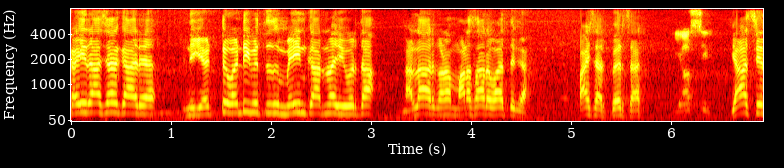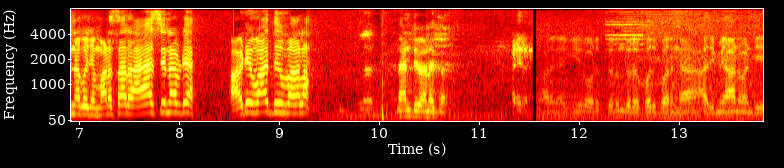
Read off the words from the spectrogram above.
கைராசியான காரு இன்னைக்கு எட்டு வண்டி விற்றதுக்கு மெயின் காரணம் இவர் தான் நல்லா இருக்கணும். மனசார வாழ்த்துங்க. பாய் சார் பேர் சார் யாசின். யாசினா கொஞ்சம் மனசார ஆசினா அப்படியே அப்படியே பார்த்துக்கு பார்க்கலாம். நன்றி வணக்கம். பாருங்க ஈரோடு பெருந்துறை போது பாருங்க அருமையான வண்டி.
